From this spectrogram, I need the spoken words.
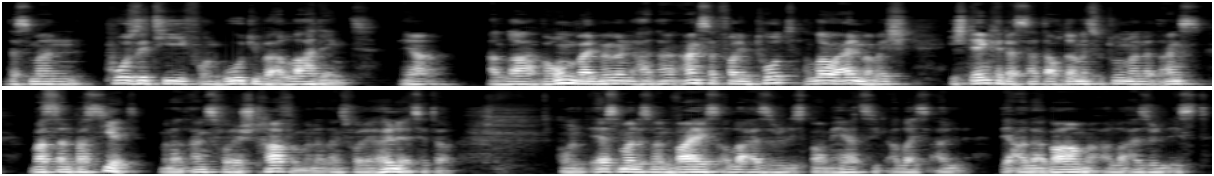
dass man positiv und gut über Allah denkt, ja, Allah, warum? Weil wenn man Angst hat vor dem Tod, Allahu alam, aber ich, ich denke, das hat auch damit zu tun, man hat Angst, was dann passiert. Man hat Angst vor der Strafe, man hat Angst vor der Hölle etc. Und erstmal, dass man weiß, Allah Azul ist barmherzig, Allah ist all, der Allerbarme, Allah Azul ist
